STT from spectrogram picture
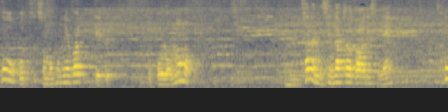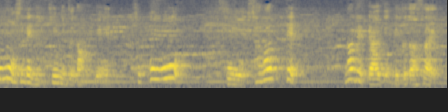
甲骨その骨張ってるところの、うん、さらに背中側ですね。そこもうすでに筋肉なのでそこをこう触って撫でてあげてください。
